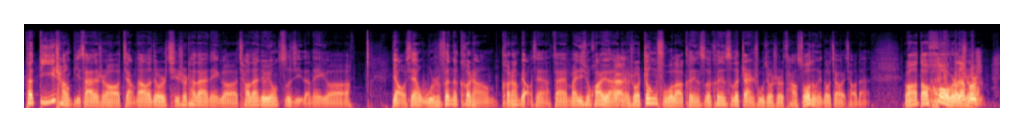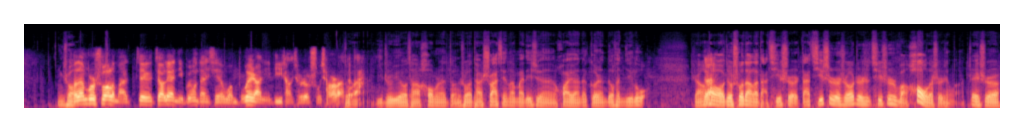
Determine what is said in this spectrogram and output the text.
他第一场比赛的时候讲到的就是，其实他在那个乔丹就用自己的那个表现五十分的客场客场表现，在麦迪逊花园等于说征服了柯林斯。柯林斯的战术就是操，所有东西都交给乔丹。然后到后边的时候你说乔丹不是说了吗？这个教练你不用担心，我们不会让你第一场球就输球了，对吧？？以至于我操，后面等于说他刷新了麦迪逊花园的个人得分记录。然后就说到了打骑士，打骑士的时候，这是其实是往后的事情了。这是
